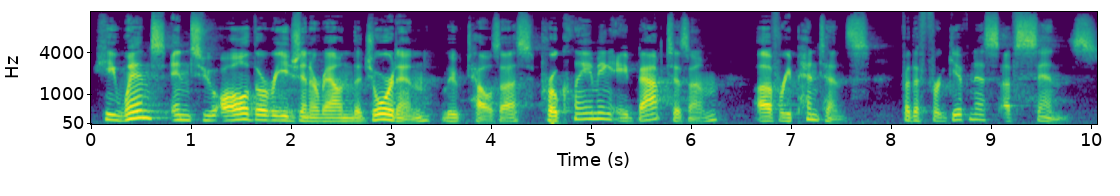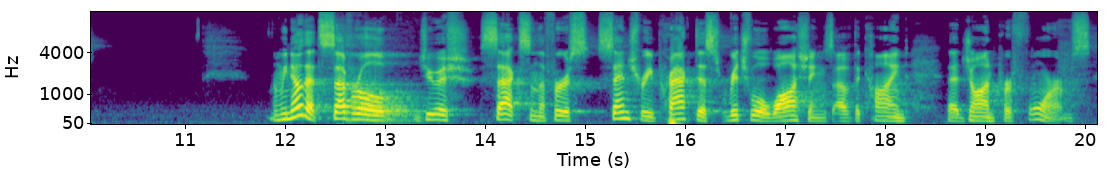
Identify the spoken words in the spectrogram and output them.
He went into all the region around the Jordan, Luke tells us, proclaiming a baptism of repentance for the forgiveness of sins. And we know that several Jewish sects in the first century practiced ritual washings of the kind that John performs.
